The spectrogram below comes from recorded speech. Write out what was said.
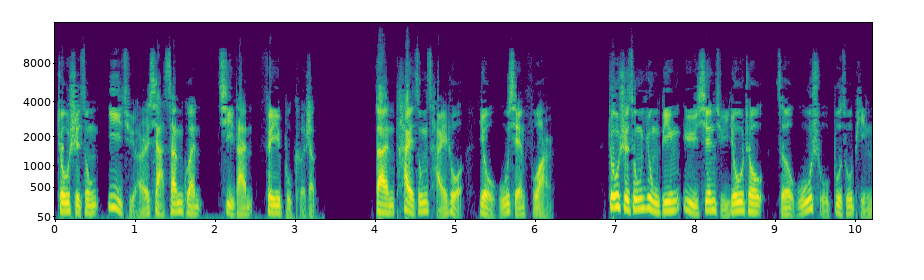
周世宗一举而下三关，契丹非不可胜。但太宗才弱，又无贤辅耳。周世宗用兵欲先举幽州，则吴蜀不足平；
